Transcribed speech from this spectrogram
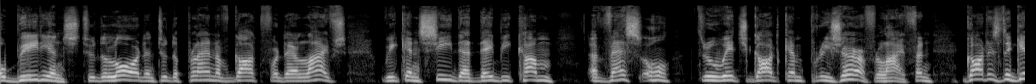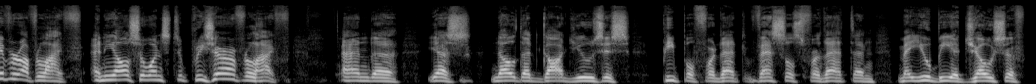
obedience to the Lord and to the plan of God for their lives, we can see that they become a vessel through which God can preserve life. And God is the giver of life, and He also wants to preserve life. And uh, yes, know that God uses people for that, vessels for that, and may you be a Joseph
